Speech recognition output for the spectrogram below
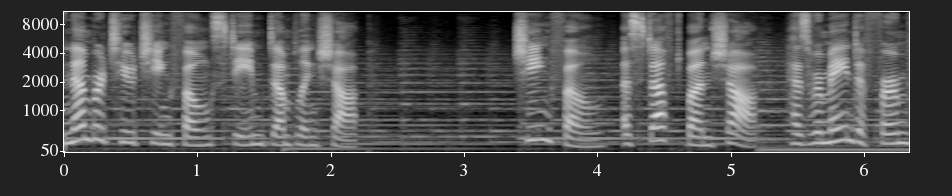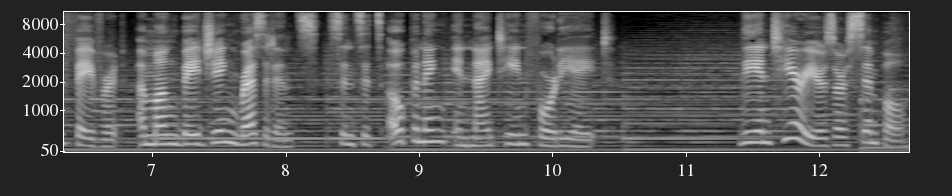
Number 2 Qing Feng Steamed Dumpling Shop Qing Feng, a stuffed bun shop, has remained a firm favorite among Beijing residents since its opening in 1948. The interiors are simple,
